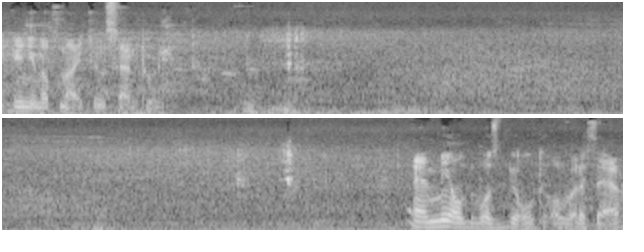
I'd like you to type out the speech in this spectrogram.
beginning of 19th century. And mill was built over there.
